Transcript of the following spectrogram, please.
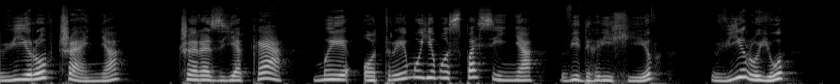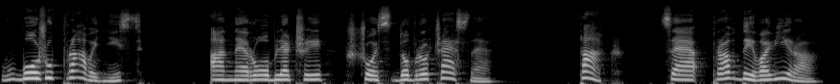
віровчення, через яке ми отримуємо спасіння від гріхів, вірою в Божу праведність, а не роблячи щось доброчесне? Так, це правдива віра.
